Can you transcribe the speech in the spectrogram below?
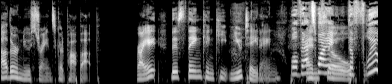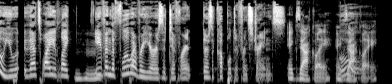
other new strains could pop up, right? This thing can keep mutating. Well, that's And why so- the flu, you, that's why like Mhm. even the flu every year is a different, there's a couple different strains. Exactly. Exactly.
